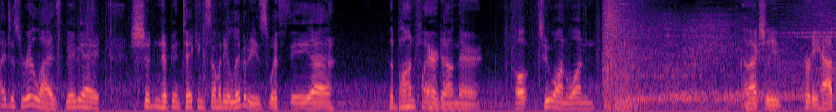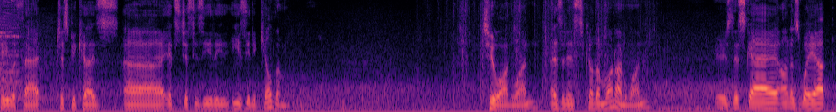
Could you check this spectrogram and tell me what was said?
I just realized maybe I shouldn't have been taking so many liberties with the uh, the bonfire down there. Oh, two on one. I'm actually pretty happy with that, just because uh, it's just as easy easy to kill them. Two on one, as it is to kill them one on one. Here's this guy on his way up.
